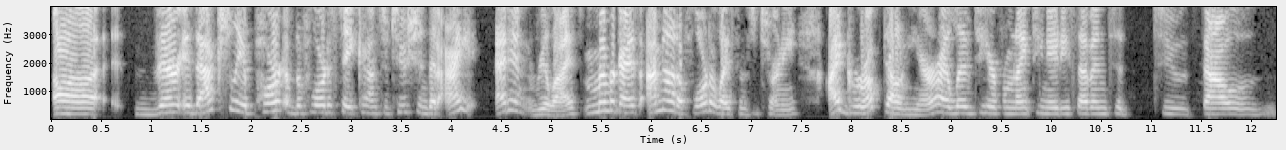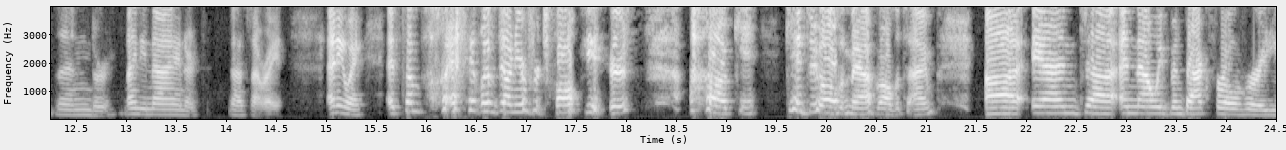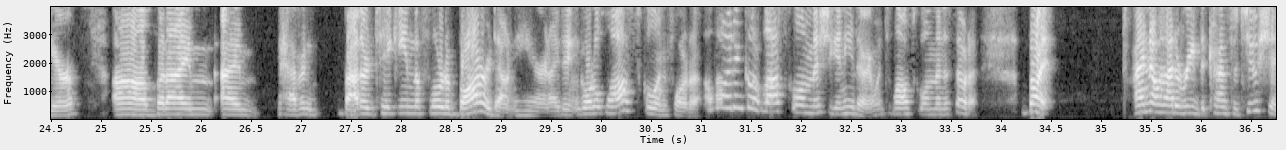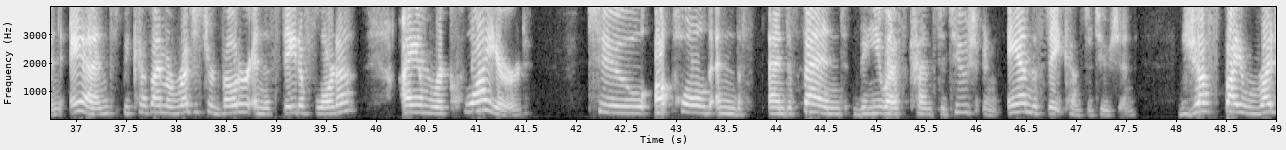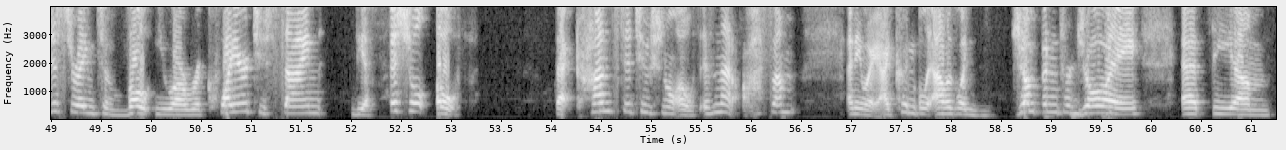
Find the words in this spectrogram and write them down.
Uh, there is actually a part of the Florida State Constitution that I I didn't realize. Remember, guys, I'm not a Florida licensed attorney. I grew up down here. I lived here from 1987 to 2000 or 99 or no, that's not right. Anyway, at some point, I lived down here for 12 years. Okay can't do all the math all the time. Uh, and uh, and now we've been back for over a year. Uh, but I'm I'm haven't bothered taking the Florida bar down here, and I didn't go to law school in Florida. Although I didn't go to law school in Michigan either. I went to law school in Minnesota. But I know how to read the Constitution, and because I'm a registered voter in the state of Florida, I am required to uphold and and defend the U.S. Constitution and the state Constitution. Just by registering to vote, you are required to sign the official oath, that constitutional oath. Isn't that awesome? Anyway, I couldn't believe I was like jumping for joy at the um,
